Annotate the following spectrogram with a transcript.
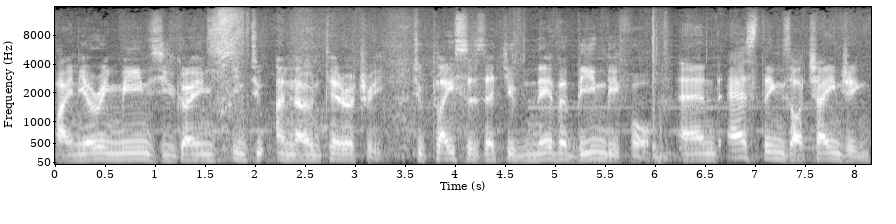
Pioneering means you're going into unknown territory, to places that you've never been before. And as things are changing,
